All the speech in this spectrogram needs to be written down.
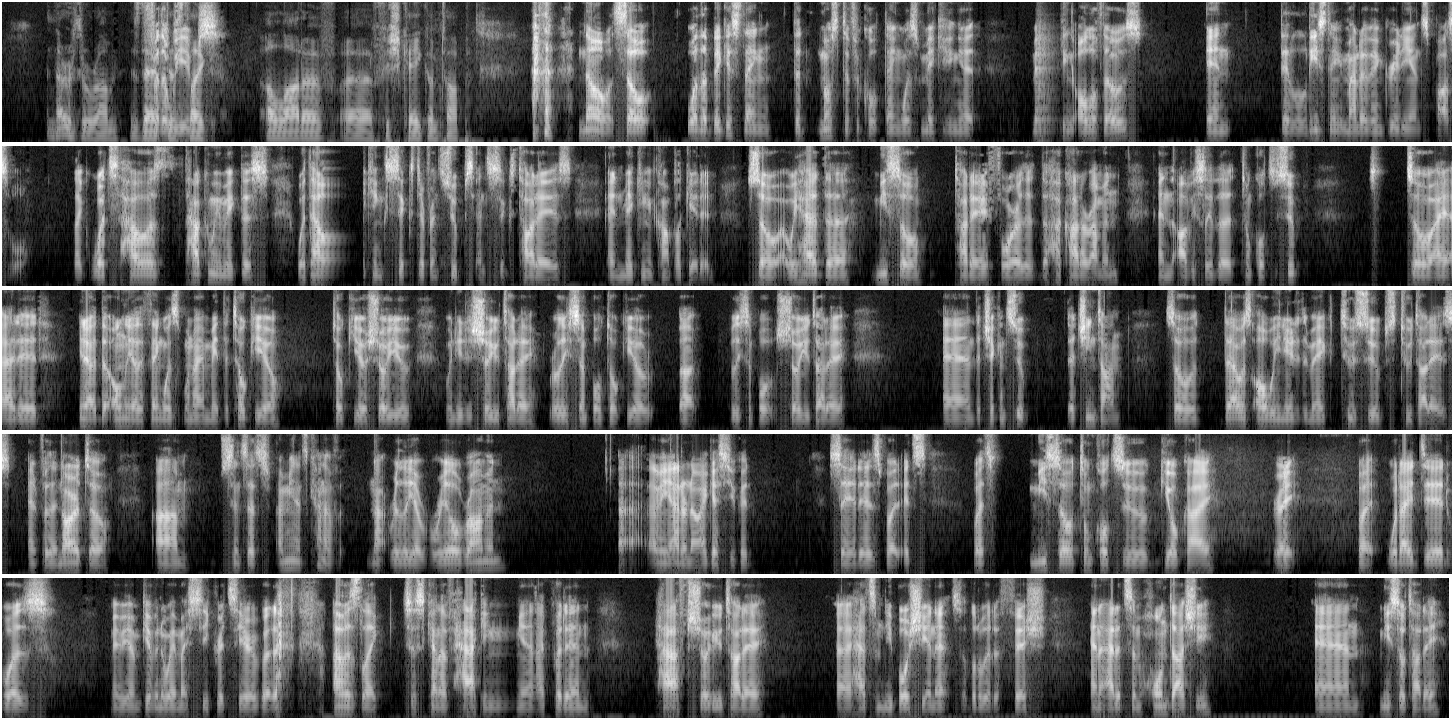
Naruto ramen. Is that just like a lot of uh, fish cake on top? No, so well, the biggest thing, the most difficult thing, was making it, making all of those, in the least amount of ingredients possible. Like, what's how is how can we make this without making six different soups and six tares and making it complicated? So uh, we had the miso tare for the, the Hakata ramen, and obviously the tonkotsu soup. So I added, you know, the only other thing was when I made the Tokyo, Tokyo shoyu, we needed shoyu tare, really simple Tokyo uh, really simple shoyu tare, and the chicken soup, the chintan. So that was all we needed to make two soups, two tares. And for the Naruto, um, since that's, I mean, it's kind of not really a real ramen. Uh, I mean, I don't know. I guess you could say it is, but it's, well, it's miso tonkotsu gyokai, right? But what I did was, maybe I'm giving away my secrets here, but I was like just kind of hacking it. I put in half shoyu tare, uh, had some niboshi in it, so a little bit of fish, and I added some hondashi and miso tare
